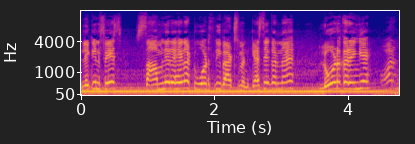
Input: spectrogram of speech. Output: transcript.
लेकिन फेस सामने रहेगा टुवर्ड्स दी बैट्समैन कैसे करना है? लोड करेंगे और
